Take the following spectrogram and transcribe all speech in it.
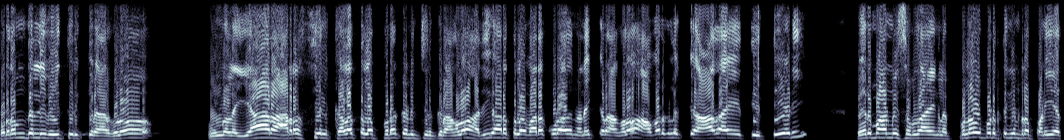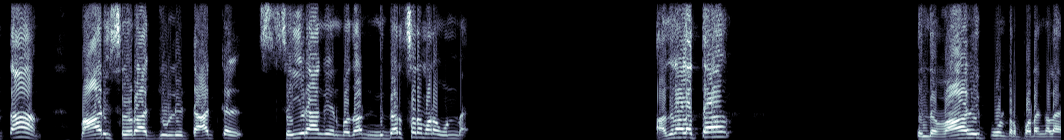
புறந்தள்ளி வைத்திருக்கிறார்களோ உங்களை யார் அரசியல் களத்துல புறக்கணிச்சிருக்கிறாங்களோ அதிகாரத்துல வரக்கூடாதுன்னு நினைக்கிறாங்களோ அவர்களுக்கு ஆதாயத்தை தேடி பெரும்பான்மை சமுதாயங்களை பிளவுபடுத்துகின்ற பணியைத்தான் மாரி சிவராஜ் உள்ளிட்ட ஆட்கள் செய்யறாங்க என்பதுதான் நிதர்சனமான உண்மை. அதனால தான் இந்த வாழை போன்ற படங்களை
